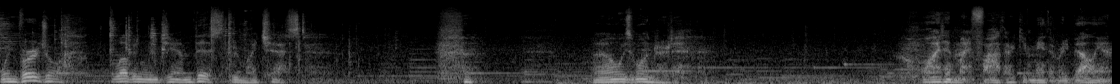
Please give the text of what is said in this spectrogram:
When Vergil lovingly jammed this through my chest. I always wondered. Why did my father give me the rebellion?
